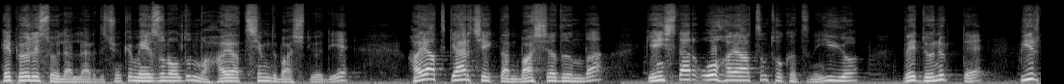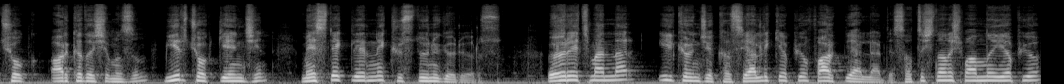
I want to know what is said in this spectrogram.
hep öyle söylerlerdi. Çünkü mezun oldun mu hayat şimdi başlıyor diye. Hayat gerçekten başladığında gençler o hayatın tokatını yiyor ve dönüp de birçok arkadaşımızın, birçok gencin mesleklerine küstüğünü görüyoruz. Öğretmenler ilk önce kasiyerlik yapıyor, farklı yerlerde satış danışmanlığı yapıyor.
